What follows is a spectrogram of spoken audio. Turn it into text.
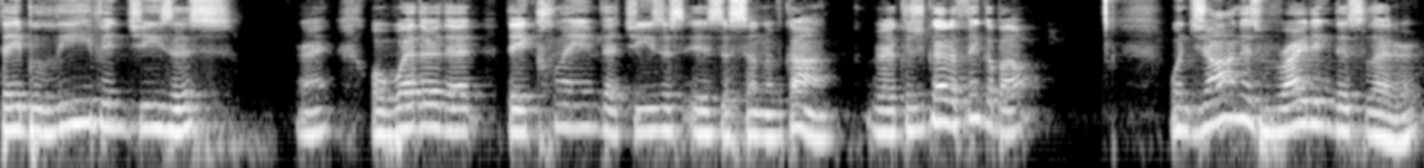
they believe in Jesus, right, or whether that they claim that Jesus is the Son of God, right? Because you got to think about when John is writing this letter,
